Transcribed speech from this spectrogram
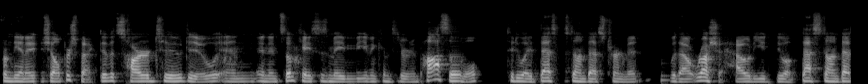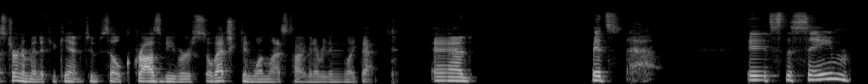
from the NHL perspective. It's hard to do, and and in some cases, maybe even considered impossible to do a best on best tournament without Russia? How do you do a best on best tournament if you can't to sell Crosby versus Ovechkin one last time and everything like that? And it's it's the same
